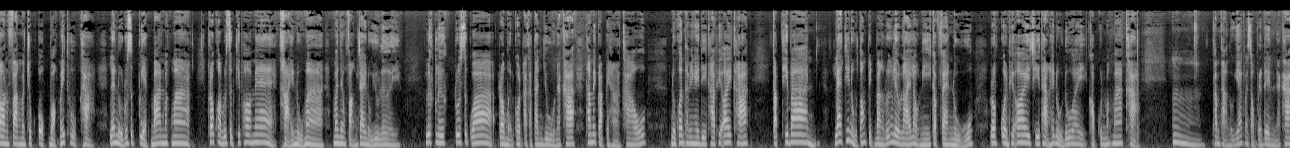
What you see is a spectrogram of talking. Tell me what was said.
ตอนฟังมาจุกอกบอกไม่ถูกค่ะ และหนูรู้สึกเกลียดบ้านมากๆ เพราะความรู้สึกที่พ่อแม่ขายหนูมา มันยังฝังใจหนูอยู่เลย ลึกๆรู้สึกว่าเราเหมือนคนอกตันยูนะคะ ถ้าไม่กลับไปหาเขาหนูควรทำยังไงดีคะพี่อ้อยคะกลับที่บ้าน และที่หนูต้องปิดบังเรื่องเลวร้ายเหล่านี้กับแฟนหนู รบกวนพี่อ้อยชี้ทางให้หนูด้วยขอบคุณมาก ๆ ค่ะ อืมคำถามหนูแยกเป็นสองประเด็นนะคะ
